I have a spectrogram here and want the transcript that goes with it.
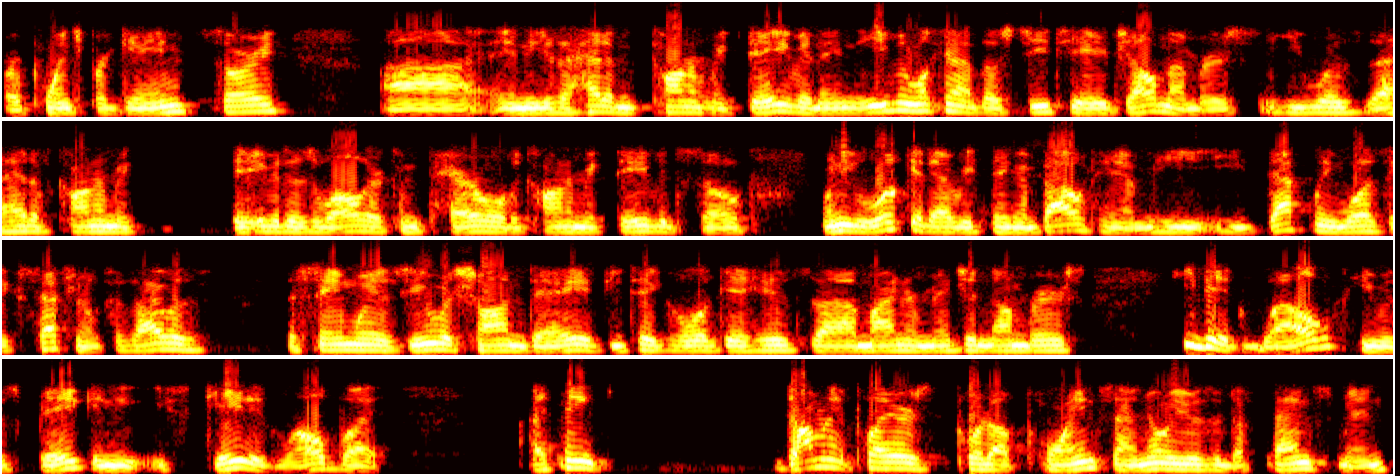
or points per game. Sorry. Uh, and he's ahead of Connor McDavid. And even looking at those GTHL numbers, he was ahead of Connor McDavid as well, or comparable to Connor McDavid. So when you look at everything about him, he, he definitely was exceptional because I was the same way as you with Sean Day. If you take a look at his uh, minor midget numbers, he did well. He was big and he, he skated well, but I think dominant players put up points. I know he was a defenseman,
